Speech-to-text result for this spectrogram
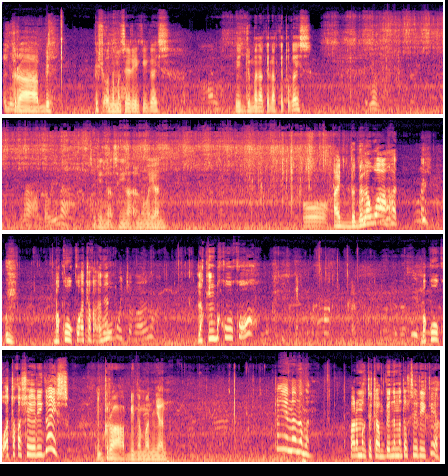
Ay, grabe. Fish on naman si Ricky guys. Medyo malaki-laki to guys. Yun. Dawi na. Sige nga, sige nga. Ano nga yan? Oo. Ay, dadalawa. Ay, uy. Bakuko at saka ano? Oo, tsaka ano. Laking bakuko oh. Bakuko at saka sherry guys. Ay grabe naman yan. Tingnan na naman. Para magcha-champion naman to si Ricky ah.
